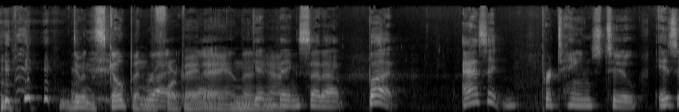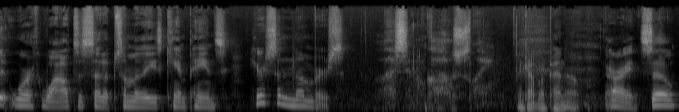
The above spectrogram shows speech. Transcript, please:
doing the scoping right, before payday, right. and then getting yeah. things set up. But as it pertains to, is it worthwhile to set up some of these campaigns? Here's some numbers. Listen closely. I got my pen out. All right, so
